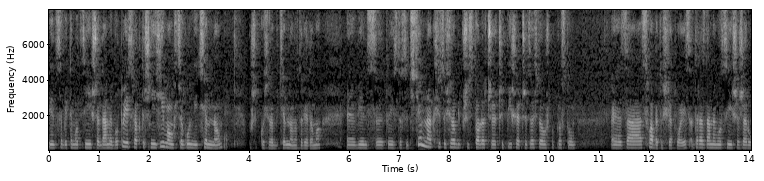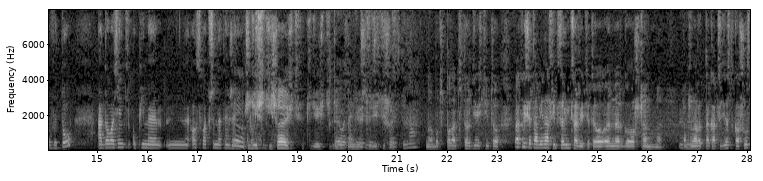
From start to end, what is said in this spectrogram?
więc sobie te mocniejsze damy, bo tu jest faktycznie zimą, szczególnie ciemną, bo szybko się robi ciemno, no to wiadomo, więc e, tu jest dosyć ciemno. Jak się coś robi przy stole, czy, czy pisze, czy coś, to już po prostu e, za słabe to światło jest. A teraz damy mocniejsze żarówy tu, a do łazienki kupimy mm, o słabszym natężeniu. No, po prostu. 36, 30, tak Były mówiłeś, 36, 36. no. No bo ponad 40 to jakoś się tam inaczej przelicza, wiecie, te energooszczędne. Także Mhm. nawet taka 36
